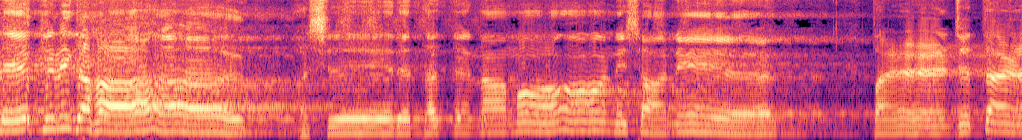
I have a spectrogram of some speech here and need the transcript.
لیکن یہاں حشر تک نامو نشانے پنج تن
